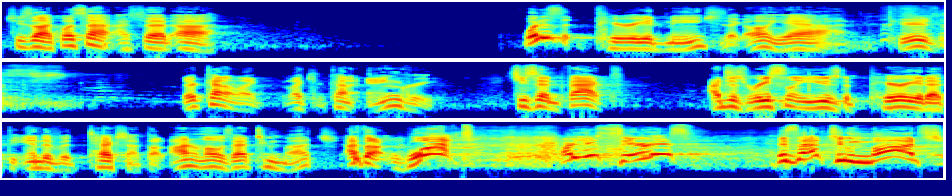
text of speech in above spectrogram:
She's like, What's that? I said, uh, What does it period mean? She's like, Oh, yeah, period. they're kind of like, like you're kind of angry. She said, in fact, I just recently used a period at the end of a text. And I thought, I don't know, is that too much? I thought, what? Are you serious? Is that too much?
